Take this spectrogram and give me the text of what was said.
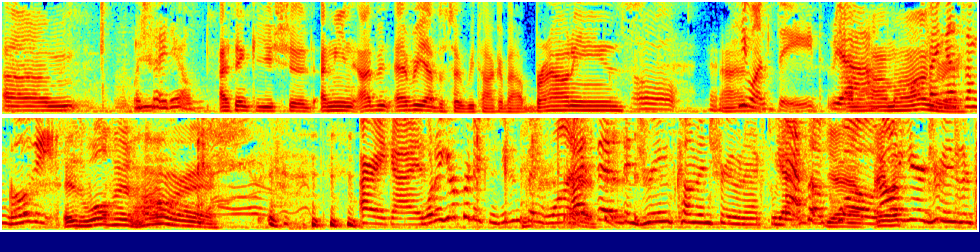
um, what should I do? I think you should. I mean, I've been, every episode we talk about brownies. Oh, and I, he wants to eat. yeah. I'm, I'm hungry. Bring us some cookies. This wolf is hungry. All right, guys. What are your predictions? You didn't say one. I said the dreams coming true next week. That's a Yeah. quote. Hey, All let's- your dreams are Let's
